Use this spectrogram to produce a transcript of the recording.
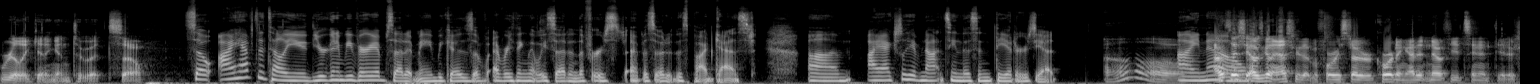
really getting into it. So so I have to tell you, you're going to be very upset at me because of everything that we said in the first episode of this podcast. Um, I actually have not seen this in theaters yet. oh, I know. I was actually I was going to ask you that before we started recording. I didn't know if you'd seen it in theaters.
